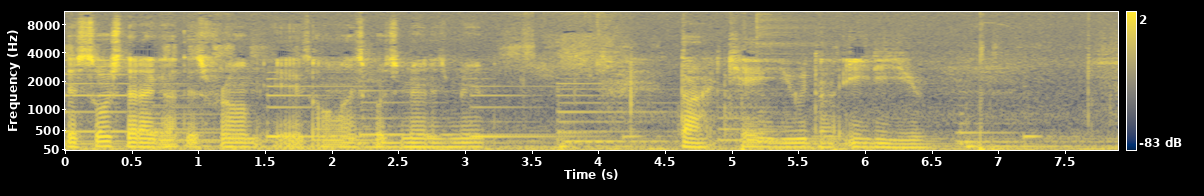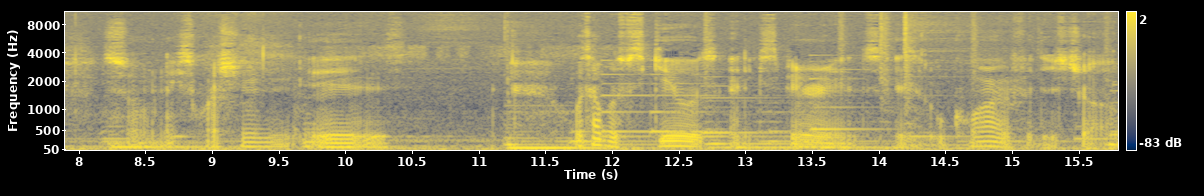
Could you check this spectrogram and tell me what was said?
the source that I got this from is Online Sports Management ku.edu. So next question is what type of skills and experience is required for this job?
